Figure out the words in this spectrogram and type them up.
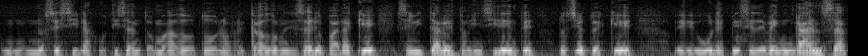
no sé si la justicia han tomado todos los recaudos necesarios para que se evitaran estos incidentes. Lo cierto es que hubo una especie de venganza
